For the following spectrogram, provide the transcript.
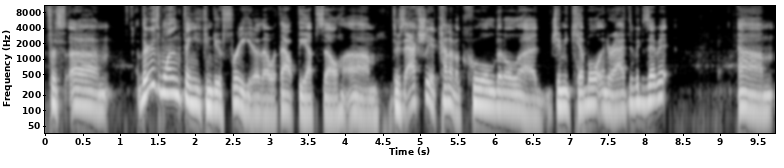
for um, there is one thing you can do free here though without the upsell. Um, there's actually a kind of a cool little uh, Jimmy Kimmel interactive exhibit. Um,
